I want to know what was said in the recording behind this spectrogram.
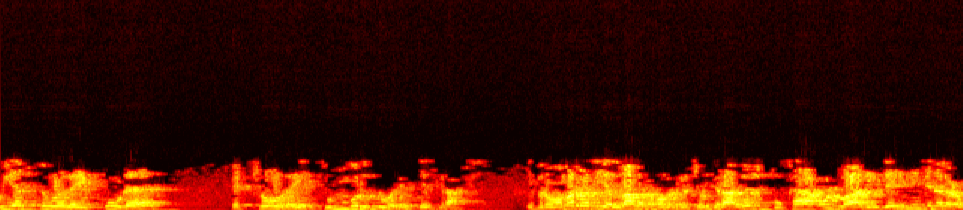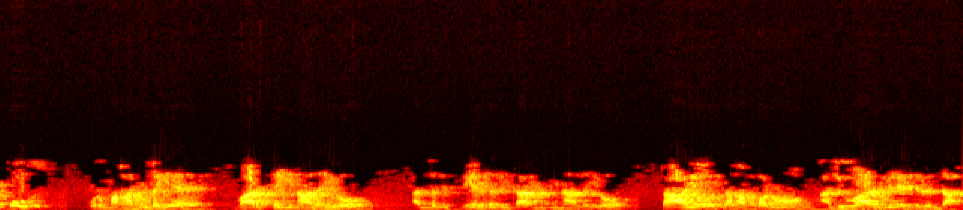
உயர்த்துவதை கூட பெற்றோரை துன்புறுத்துவதில் சேர்க்கிறார்கள். இப்னு அமர் ரவி அல்லாஹனும் அவர்கள் சொல்கிறார்கள் புகாவுல் வாலிதைனி மினல் ஒரு மகனுடைய வார்த்தையினாலேயோ அல்லது செயல்களின் காரணத்தினாலேயோ தாயோ தகப்பனோ அழுவார்கள் என்றிருந்தால்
